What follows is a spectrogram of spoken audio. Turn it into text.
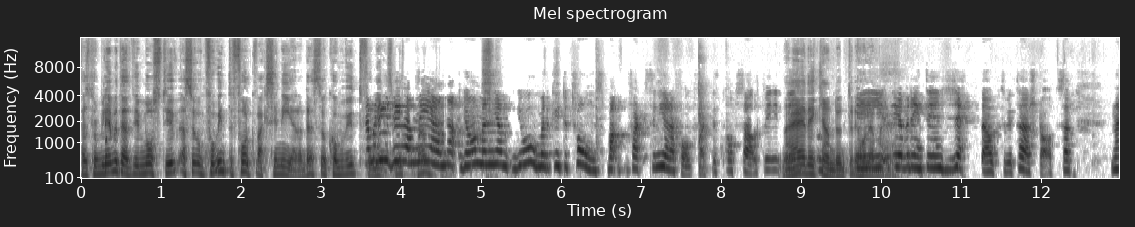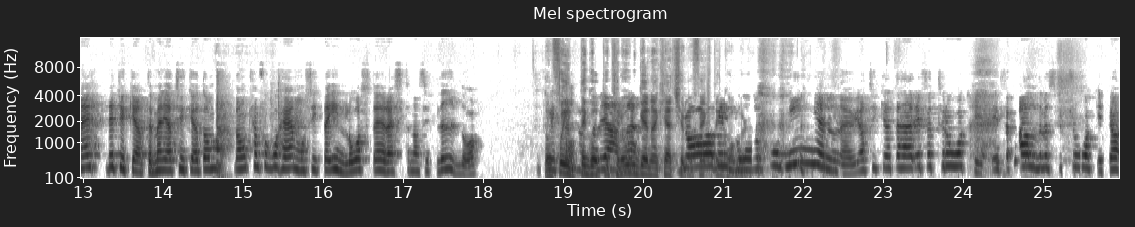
Fast problemet är att vi måste ju, alltså får vi inte folk vaccinerade så kommer vi inte få ja, men det är det jag menar. Ja men, jag, jo, men du kan ju inte tvångsvaccinera folk faktiskt trots allt. Vi, nej det kan du inte, det håller jag med Vi lever inte i en jätteauktoritär stat. Så att, nej det tycker jag inte. Men jag tycker att de, de kan få gå hem och sitta inlåsta resten av sitt liv då. De får inte gå på krogen när ketchup-effekten kommer. Jag vill gå på mingel nu. Jag tycker att det här är för tråkigt. Det är för alldeles för tråkigt. Jag,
